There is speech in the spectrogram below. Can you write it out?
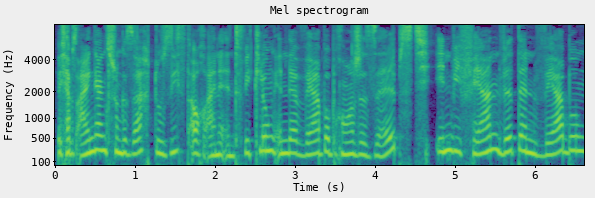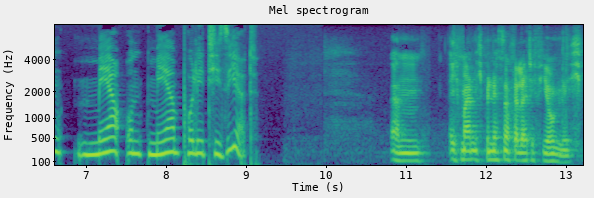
Ich habe es eingangs schon gesagt, du siehst auch eine Entwicklung in der Werbebranche selbst. Inwiefern wird denn Werbung mehr und mehr politisiert? Ähm, ich meine, ich bin jetzt noch relativ jung. Ich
